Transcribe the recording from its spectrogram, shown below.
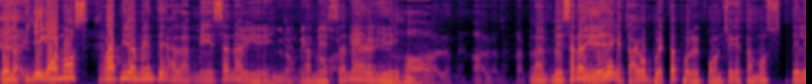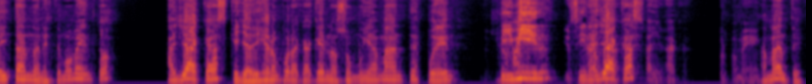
bueno, llegamos rápidamente a la mesa navideña. la mesa navideña. Lo lo mejor, lo mejor. La mesa navideña que estaba compuesta por el ponche que estamos deleitando en este momento ayacas, que ya dijeron por acá que no son muy amantes, pueden vivir sin ayacas. Amante.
